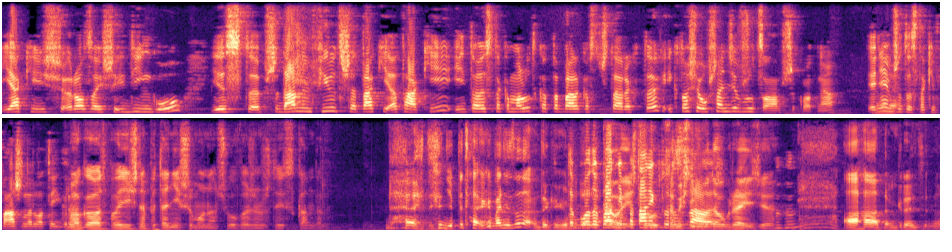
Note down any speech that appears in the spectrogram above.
jakiś rodzaj shadingu jest przy danym filtrze taki a taki i to jest taka malutka tabelka z czterech tych i ktoś ją wszędzie wrzuca na przykład, nie? Ja nie No. wiem, czy to jest takie ważne dla tej gry. Mogę odpowiedzieć na pytanie Szymona, czy uważam, że to jest skandal. nie pytałem, chyba nie zadałem takiego To było dokładnie pytanie, które co myślimy o zadałeś. downgrade'zie. Aha, tam grecie, no.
